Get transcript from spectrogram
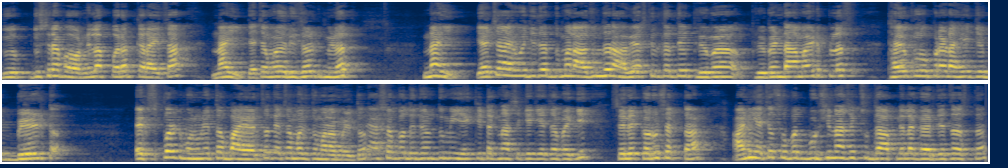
दु- दुसऱ्या फवारणीला परत करायचा नाही. त्याच्यामुळे रिझल्ट मिळत नाही. याच्याऐवजी जर तुम्हाला अजून जर हवे असतील तर ते फ्लुबेंडामाइड प्लस थायोक्लोप्राइड आहे जे बेल्ट एक्सपर्ट म्हणून येतं बाहेरचं त्याच्यामध्ये तुम्हाला मिळतं. अशा पद्धतीने तुम्ही हे कीटकनाशक एक याच्यापैकी सिलेक्ट करू शकता. आणि याच्यासोबत बुरशीनाशक सुद्धा आपल्याला गरजेचं असतं.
